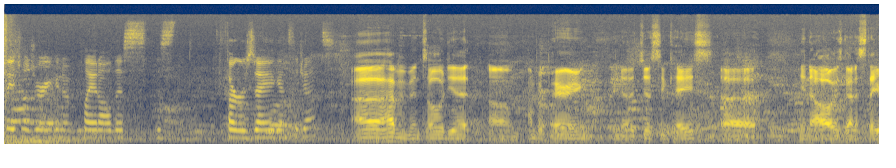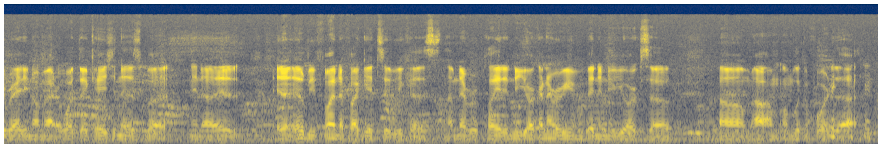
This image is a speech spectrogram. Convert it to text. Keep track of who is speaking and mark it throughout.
Speaker 1: They told you are you going to play at all this this Thursday against the Jets?
Speaker 2: Uh, I haven't been told yet. Um, I'm preparing, you know, just in case. Uh, you know, I always got to stay ready no matter what the occasion is. But you know, it, it, will be fun if I get to because I've never played in New York. I've never even been in New York, so um, I'm, I'm, looking forward to that.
